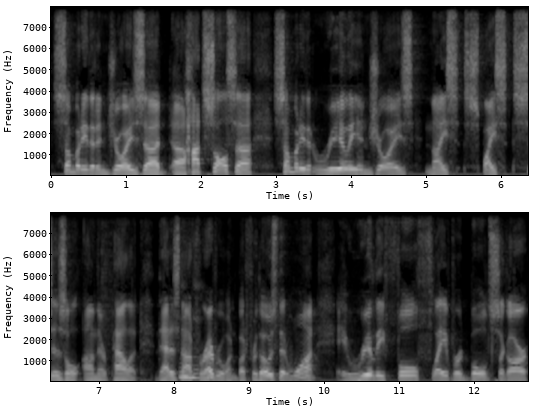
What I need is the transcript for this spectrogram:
somebody that enjoys uh, uh, hot salsa, somebody that really enjoys nice spice sizzle on their palate. That is not mm-hmm. for everyone, but for those that want a really full flavored, bold cigar,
